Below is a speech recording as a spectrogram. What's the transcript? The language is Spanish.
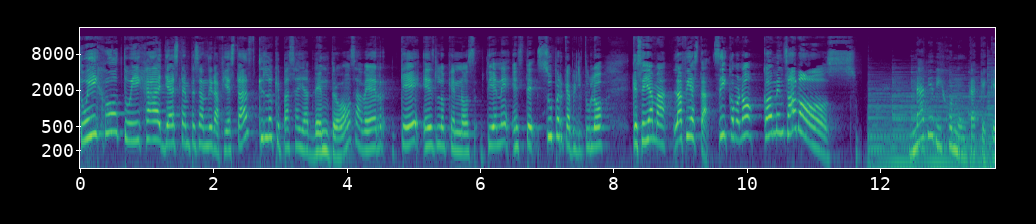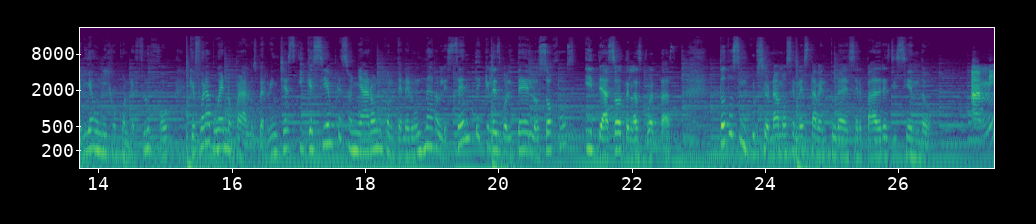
Tu hijo, tu hija ya está empezando a ir a fiestas. ¿Qué es lo que pasa allá adentro? Vamos a ver qué es lo que nos tiene este super capítulo que se llama La fiesta. Sí, como no, comenzamos. Nadie dijo nunca que quería un hijo con reflujo, que fuera bueno para los berrinches y que siempre soñaron con tener un adolescente que les voltee los ojos y te azote las puertas. Todos incursionamos en esta aventura de ser padres diciendo, a mí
